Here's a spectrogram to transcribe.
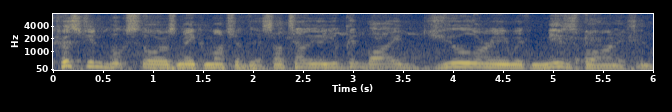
Christian bookstores make much of this. I'll tell you, you can buy jewelry with Mizpah on it. And,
